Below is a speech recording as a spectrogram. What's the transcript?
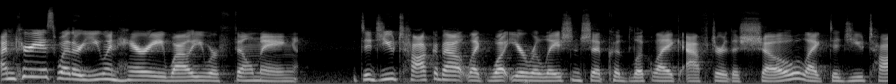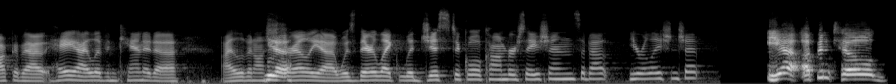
I'm curious whether you and Harry, while you were filming, did you talk about like what your relationship could look like after the show? Like, did you talk about, hey, I live in Canada, I live in Australia? Yeah. Was there like logistical conversations about your relationship? Yeah, up until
